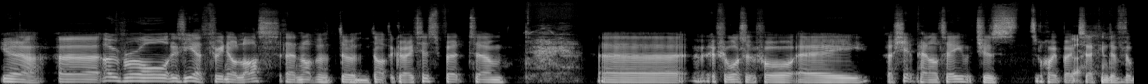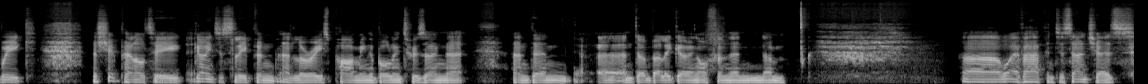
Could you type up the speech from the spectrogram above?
yeah. Uh, overall, is yeah three 0 loss. Uh, not the, the not the greatest, but um, uh, if it wasn't for a a shit penalty, which is Højbjerg's second of the week, a shit penalty, going to sleep, and and Lloris palming the ball into his own net, and then uh, and Ndombele going off, and then. Um, uh, whatever happened to Sanchez,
